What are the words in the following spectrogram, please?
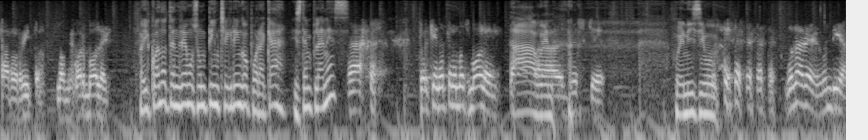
favoritos, lo mejor mole. Oye, ¿cuándo tendremos un pinche gringo por acá? ¿Está en planes? porque no tenemos mole. Ah, bueno. Buenísimo. Una vez, un día,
